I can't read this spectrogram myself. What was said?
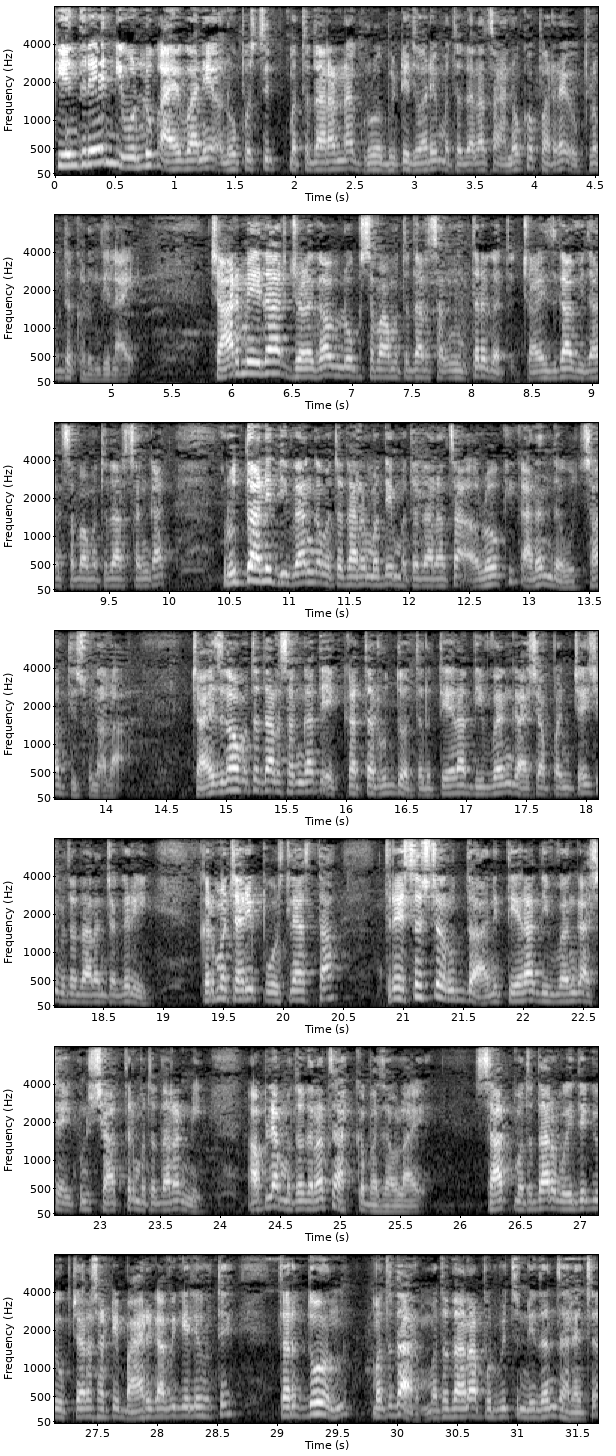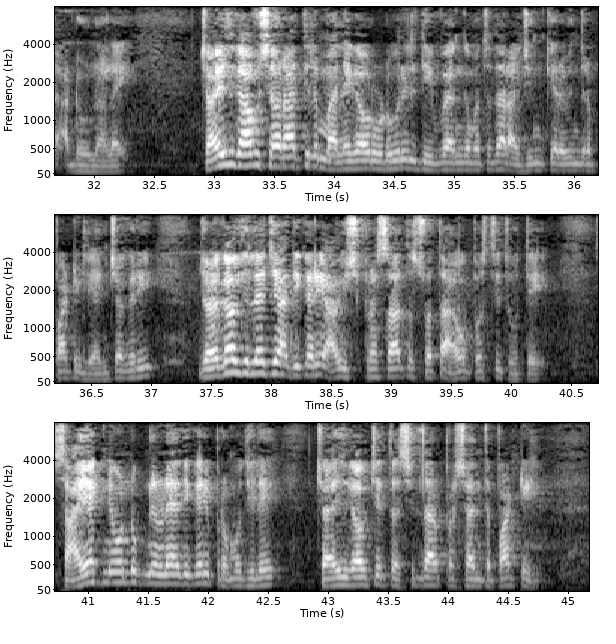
केंद्रीय निवडणूक आयोगाने अनुपस्थित मतदारांना गृहभेटीद्वारे मतदानाचा अनोखा पर्याय उपलब्ध करून दिला आहे. चार मेदार जळगाव लोकसभा मतदारसंघांतर्गत चाळीसगाव विधानसभा मतदारसंघात वृद्ध आणि दिव्यांग मतदारांमध्ये मतदानाचा अलौकिक आनंद उत्साह दिसून आला. चाळीसगाव मतदारसंघात एकाहत्तर वृद्ध तर तेरा दिव्यांग अशा पंच्याऐंशी मतदारांच्या घरी कर्मचारी पोहोचले असता त्रेसष्ट वृद्ध आणि तेरा दिव्यांग अशा एकूण शहात्तर मतदारांनी आपल्या मतदानाचा हक्क बजावला आहे. सात मतदार वैद्यकीय उपचारासाठी बाहेरगावी गेले होते तर दोन मतदार मतदानापूर्वीच निधन झाल्याचं आढळून आलं आहे चाळीसगाव शहरातील मालेगाव रोडवरील दिव्यांग मतदार अजिंक्य रवींद्र पाटील यांच्या घरी जळगाव जिल्ह्याचे अधिकारी आयुष प्रसाद स्वतः उपस्थित होते. सहाय्यक निवडणूक निर्णय अधिकारी प्रमोद हिले चाळीसगावचे तहसीलदार प्रशांत पाटील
